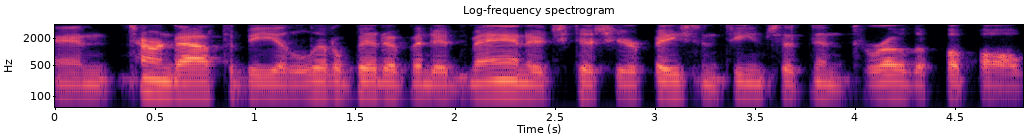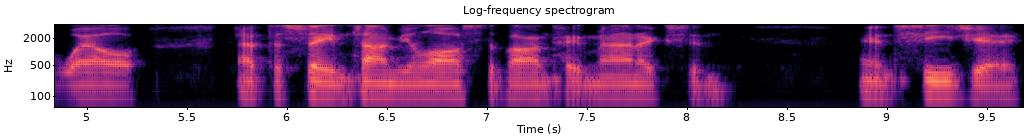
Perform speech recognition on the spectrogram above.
and turned out to be a little bit of an advantage because you're facing teams that didn't throw the football well. At the same time, you lost Avonte Maddox and and CJ.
